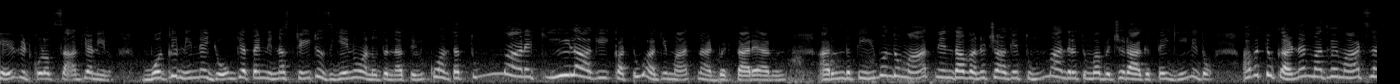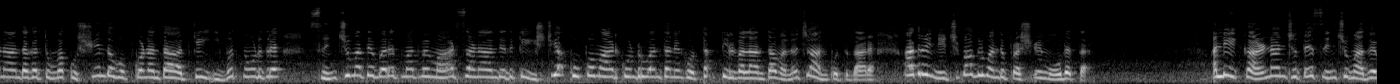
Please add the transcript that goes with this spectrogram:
ಹೇಗೆ ಇಟ್ಕೊಳ್ಳೋಕೆ ಸಾಧ್ಯ ನೀನು? ಮೊದಲು ನಿನ್ನ ಯೋಗ್ಯತೆ ನಿನ್ನ ನಿನ್ನ ಸ್ಟೇಟಸ್ ಏನು ಅನ್ನೋದನ್ನು ತಿಳ್ಕೊ ಅಂತ ತುಂಬಾ ಕೀಳಾಗಿ, ಕಟುವಾಗಿ ಮಾತನಾಡ್ಬಿಡ್ತಾರೆ ಅರುಣ್. ಅರುಂಧತಿ, ಈ ಒಂದು ಮಾತಿನಿಂದ ವನುಜಾಗೆ ತುಂಬ ಅಂದರೆ ತುಂಬ ಬೇಜಾರಾಗುತ್ತೆ. ಏನಿದು? ಅವತ್ತು ಕರ್ಣನ್ ಮದುವೆ ಮಾಡ್ಸೋಣ ಅಂದಾಗ ತುಂಬ ಖುಷಿಯಿಂದ ಒಪ್ಕೊಂಡಂತ ಅದಕ್ಕೆ ಇವತ್ತು ನೋಡಿದ್ರೆ ಸಿಂಚು ಮತ್ತೆ ಭರತ್ ಮದುವೆ ಮಾಡ್ಸೋಣ ಅಂದಿದ್ದಕ್ಕೆ ಇಷ್ಟು ಯಾಕೆ ಕೋಪ ಮಾಡಿಕೊಂಡ್ರು ಅಂತಲೇ ಗೊತ್ತಾಗ್ತಿಲ್ವಲ್ಲ ಅಂತ ವನಜ ಅನ್ಕೋತಿದ್ದಾರೆ ಆದರೆ ನಿಜವಾಗ್ಲೂ ಒಂದು ಪ್ರಶ್ನೆ ಮೂಡುತ್ತೆ. ಅಲ್ಲಿ ಕರ್ಣನ್ ಜೊತೆ ಸಿಂಚು ಮದುವೆ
